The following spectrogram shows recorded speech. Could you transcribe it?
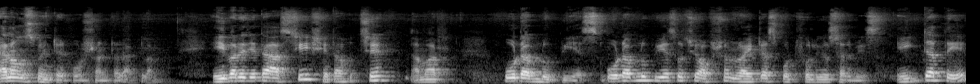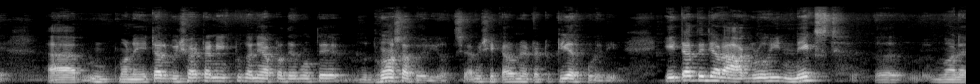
অ্যানাউন্সমেন্টের পোর্শনটা রাখলাম। এইবারে যেটা আসছি, সেটা হচ্ছে আমার ওডাব্লিউপিএস ওডাব্লিউপিএস হচ্ছে অপশন রাইটার্স পোর্টফোলিও সার্ভিস এইটাতে মানে এটার বিষয়টা নিয়ে একটুখানি আপনাদের মধ্যে ধোঁয়াশা তৈরি হচ্ছে। আমি সে কারণে এটা একটু ক্লিয়ার করে দিই। এটাতে যারা আগ্রহী নেক্সট মানে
